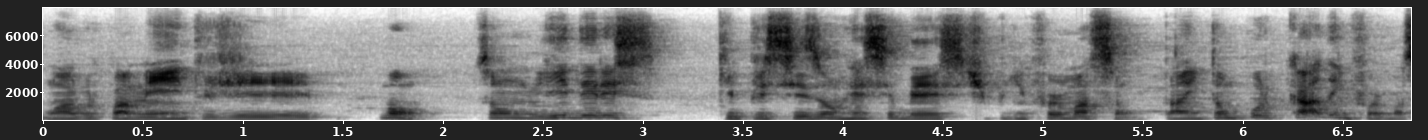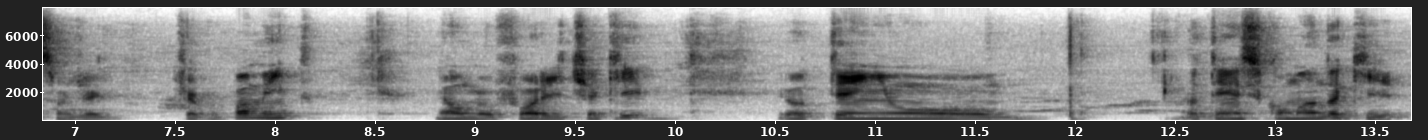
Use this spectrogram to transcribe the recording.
um agrupamento de... Bom, são líderes que precisam receber esse tipo de informação. Tá? Então, por cada informação de, de agrupamento, né, o meu for each aqui, eu tenho, eu tenho esse comando aqui.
